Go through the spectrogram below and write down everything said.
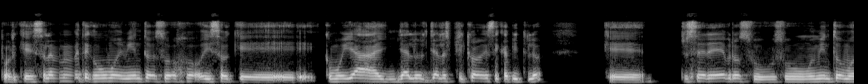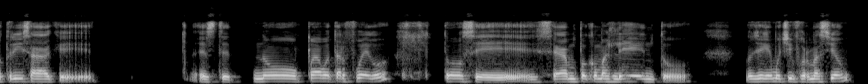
porque solamente con un movimiento de su ojo hizo que, como ya, ya, lo, ya lo explicó en ese capítulo, que su cerebro, su, su movimiento motriz haga que este, no pueda botar fuego, todo se, se haga un poco más lento, no llegue mucha información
